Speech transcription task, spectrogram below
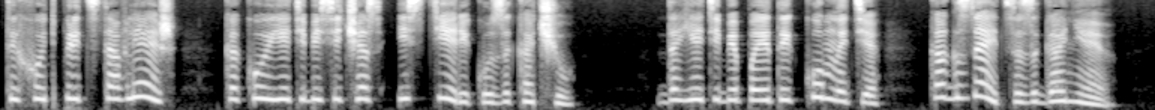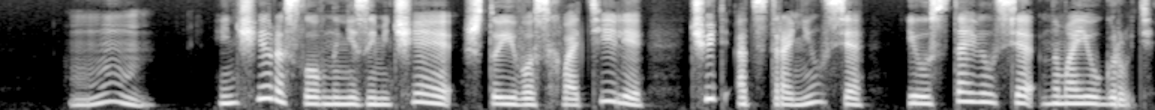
«Ты хоть представляешь, какую я тебе сейчас истерику закачу? Да я тебе по этой комнате как зайца загоняю». «Ммм». Инчира, словно не замечая, что его схватили, чуть отстранился и уставился на мою грудь.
